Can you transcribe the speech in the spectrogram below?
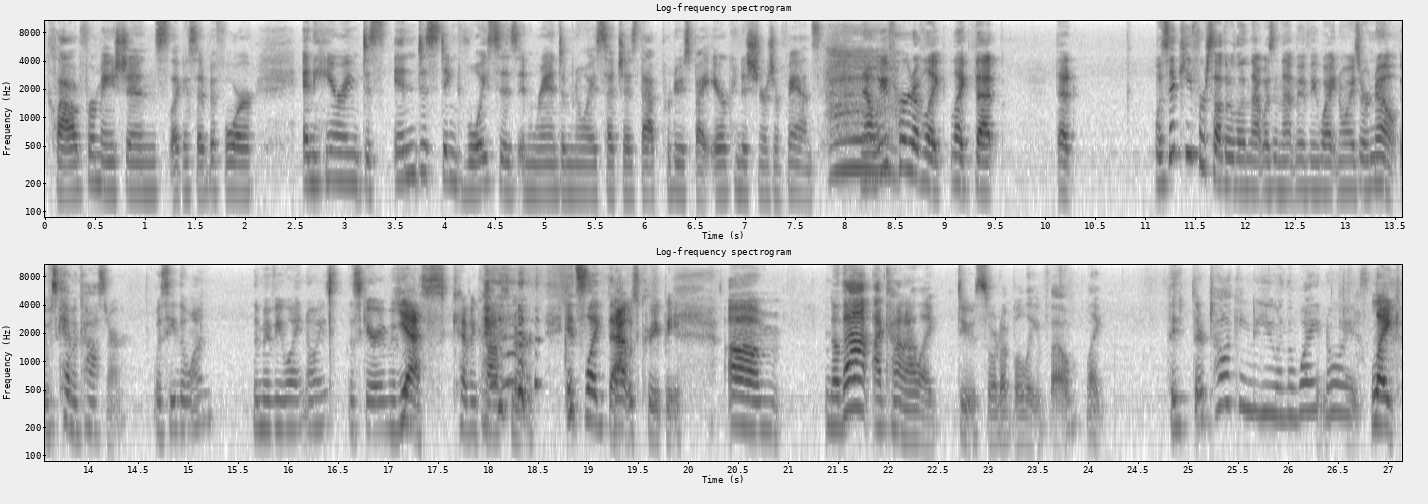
cloud formations, like I said before, and hearing dis- indistinct voices in random noise, such as that produced by air conditioners or fans. now we've heard of like like that that was it Kiefer Sutherland that was in that movie White Noise or no? It was Kevin Costner. Was he the one? The movie White Noise, the scary movie. Yes, Kevin Costner. it's like that. that was creepy. Um, no, that I kind of like do sort of believe though. Like, they they're talking to you in the white noise, Like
